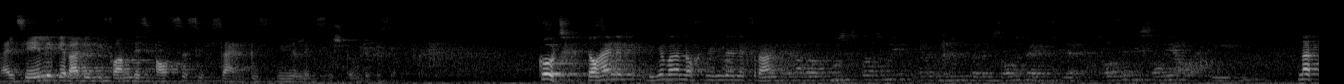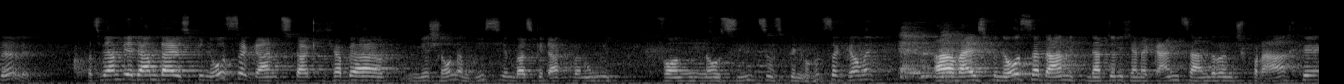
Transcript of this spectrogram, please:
Weil Seele gerade die Form des Außer sich Seins ist, wie wir letzte Stunde gesagt haben. Gut, noch eine, hier war noch irgendeine Frage. Ja, aber muss es dazu nicht, bei den Sonnenbeichten trotzdem die Sonne auch geben? Natürlich. Das werden wir dann bei Spinoza ganz stark. Ich habe ja mir schon ein bisschen was gedacht, warum ich von Nossi zu Spinoza komme, äh, weil Spinoza da mit natürlich einer ganz anderen Sprache,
